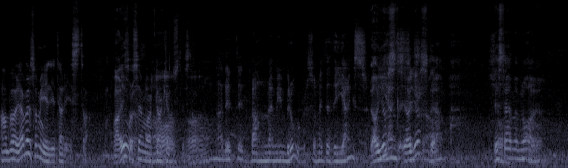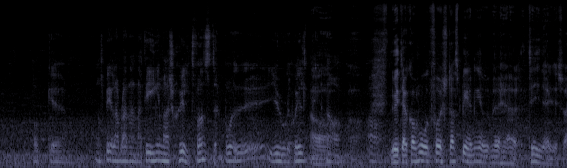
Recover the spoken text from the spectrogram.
Han började väl som elgitarrist? Va? Ja, det Så gjorde sen han. vart det Ja, akustiskt. ja. Han hade ett, ett band med min bror som hette The Youngs. Ja, just det. Youngsters. Ja, just det. Ja. Det stämmer bra. ja. Och eh, de spelar bland annat i Ingemars skyltfönster på eh, julskyltning. Ja. Ja. Ja. Du vet, jag kommer ihåg första spelningen med det här Teenagers. Va?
